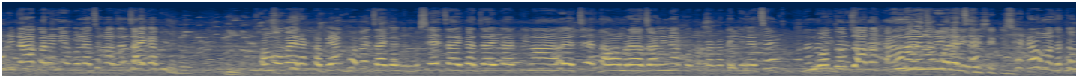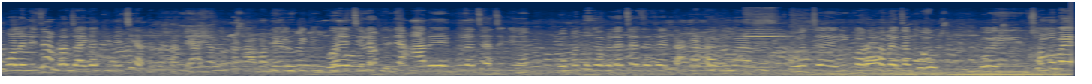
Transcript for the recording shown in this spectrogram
কুড়ি টাকা করে নিয়ে বলেছিল যে জায়গা কিনবো। সমবায়ের একটা ব্যাংক হবে জায়গা কিনবো। সেই জায়গা জায়গা কিনা হয়েছে তাও আমরা জানি না কত টাকাতে কিনেছে। অথচ আবার কার নামে করেছে সেটাও আমাদেরকে বলেনি যে আমরা জায়গা কিনেছি এত টাকাতে এত টাকা আমাদের হয়েছিল। কিন্তু আর বলেছে যে কি থেকে বলেছে যে টাকাটা তোমার হচ্ছে ই করা হবে যখন ওই হয়ে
